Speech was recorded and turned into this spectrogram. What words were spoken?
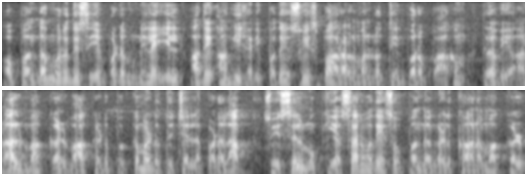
ஒப்பந்தம் உறுதி செய்யப்படும் நிலையில் அதை அங்கீகரிப்பது சுவிஸ் பாராளுமன்றத்தின் பொறுப்பாகும். தேவையானால் மக்கள் வாக்கெடுப்புக்கும் எடுத்துச் செல்லப்படலாம். சுவிஸில் முக்கிய சர்வதேச ஒப்பந்தங்களுக்கான மக்கள்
